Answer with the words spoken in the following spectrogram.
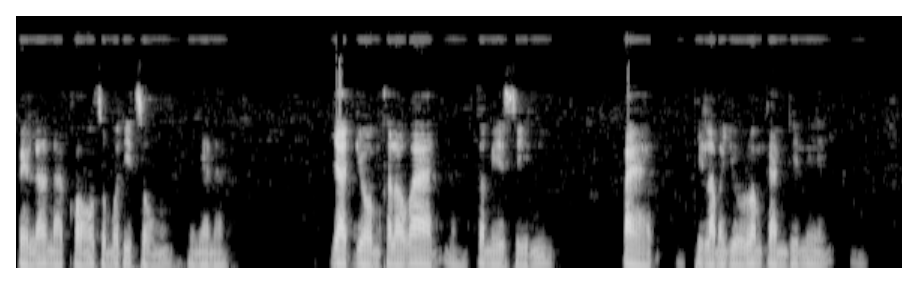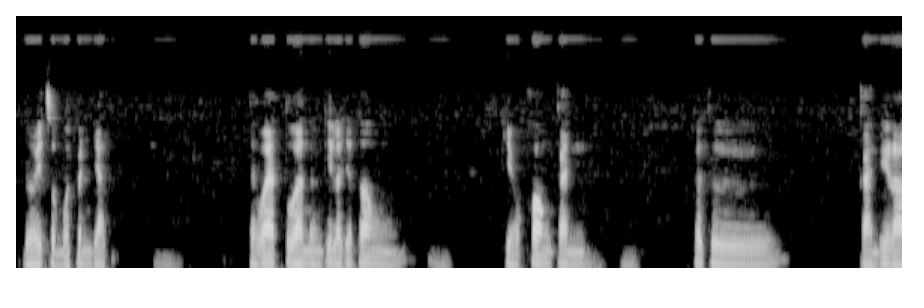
เป็นลักษณะของสมมติสงฆ์อย่างนี้นะญาติโยมคารวาสก็มีศีลแปดที่เรามาอยู่ร่วมกันที่นี่ โดยสมมติบัญญัติ แต่ว่าตัวหนึ่งที่เราจะต้องเกี่ยวข้องกัน ก็คือการที่เรา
